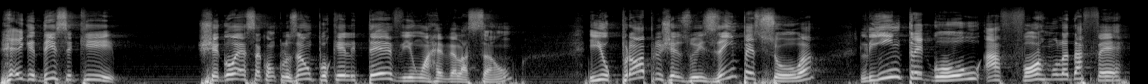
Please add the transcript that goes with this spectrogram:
Hegel disse que chegou a essa conclusão porque ele teve uma revelação e o próprio Jesus, em pessoa, lhe entregou a fórmula da fé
